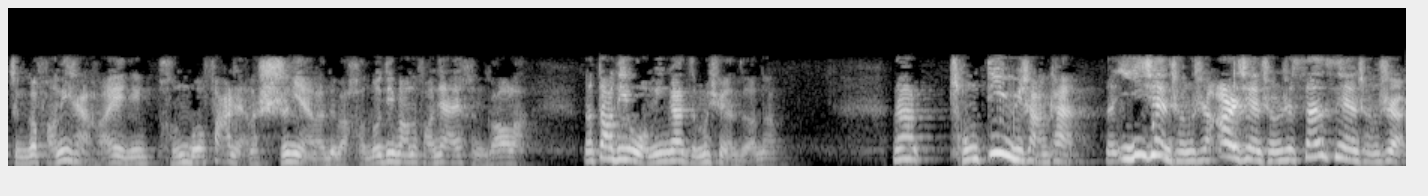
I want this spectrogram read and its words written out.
整个房地产行业已经蓬勃发展了十年了，对吧？很多地方的房价也很高了。那到底我们应该怎么选择呢？那从地域上看，那一线城市、二线城市、三四线城市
